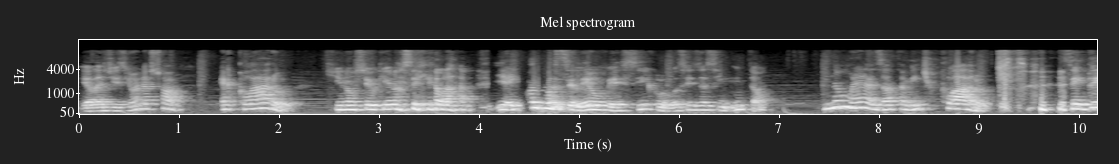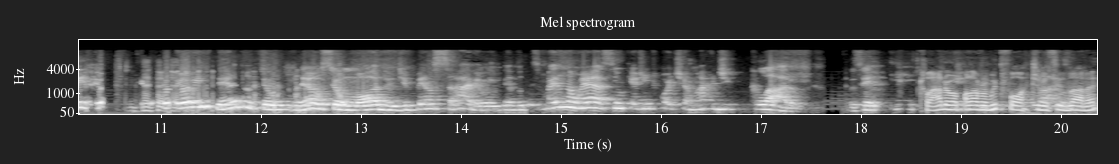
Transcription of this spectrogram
e elas dizem: olha só, é claro que não sei o que, não sei o que lá. E aí, quando você lê o versículo, você diz assim: então, não é exatamente claro. Você entendeu? Eu, eu entendo o seu, né, o seu modo de pensar, eu entendo isso, mas não é assim o que a gente pode chamar de claro. Você, e, claro é uma palavra muito forte claro, você usar, né?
